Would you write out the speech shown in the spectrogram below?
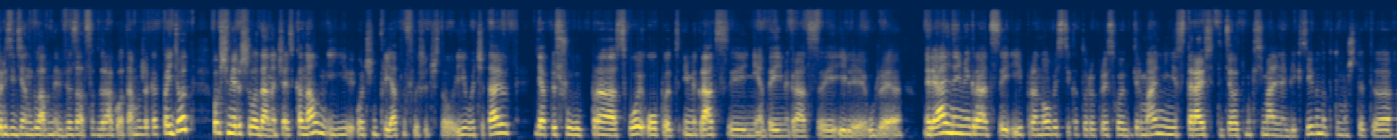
президент, главное ввязаться в драку, а там уже как пойдет. В общем, я решила, да, начать канал, и очень приятно слышать, что его читают – я пишу про свой опыт иммиграции, недоиммиграции или уже реальной иммиграции и про новости, которые происходят в Германии. Не стараюсь это делать максимально объективно, потому что это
